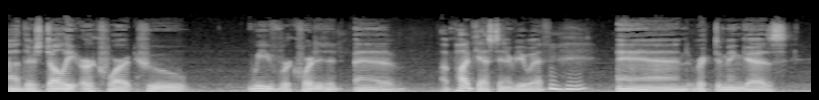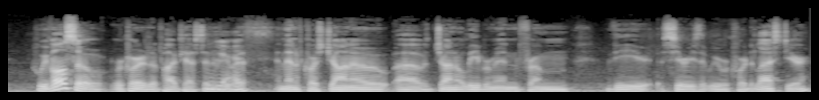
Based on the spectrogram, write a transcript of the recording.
uh, there's Dolly Urquhart, who we've recorded a, a podcast interview with. Mm-hmm and Rick Dominguez, who we've also recorded a podcast interview yes. with, and then of course Jono. Uh, Jono Lieberman from the series that we recorded last year,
